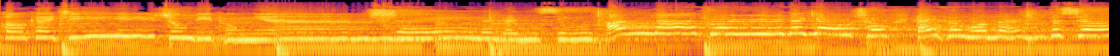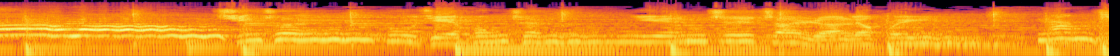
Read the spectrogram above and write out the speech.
抛开记忆中的童年？谁能忍心看那昨日的忧愁带走我们的笑解红尘，胭脂沾染了灰。让久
